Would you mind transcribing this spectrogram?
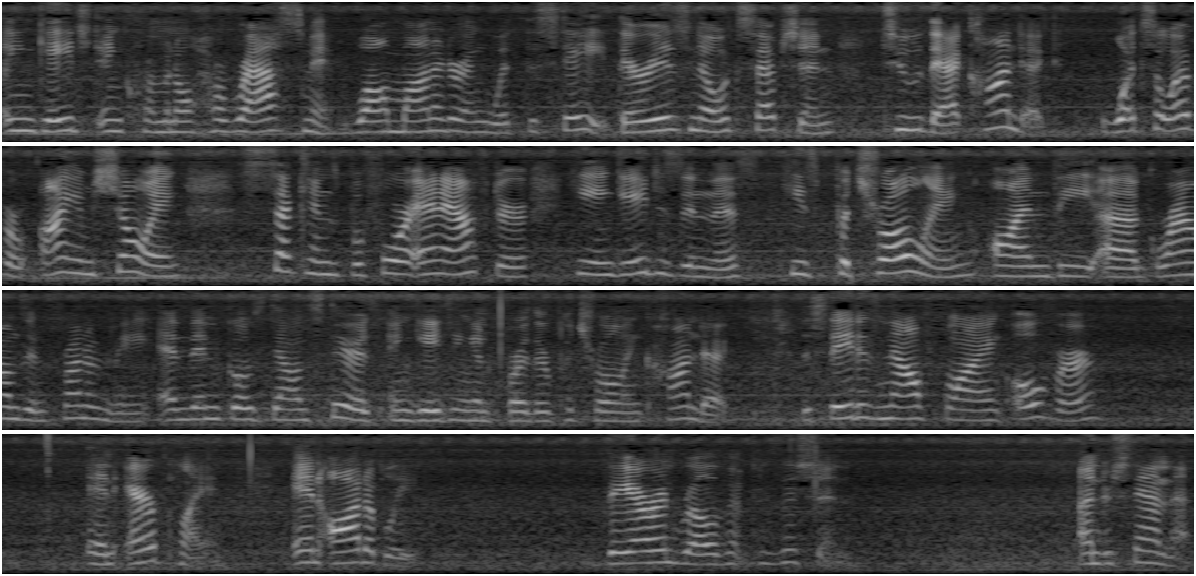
engaged in criminal harassment while monitoring with the state. There is no exception to that conduct whatsoever. I am showing seconds before and after he engages in this, he's patrolling on the uh, grounds in front of me and then goes downstairs engaging in further patrolling conduct. The state is now flying over an airplane inaudibly. They are in relevant position. Understand that.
